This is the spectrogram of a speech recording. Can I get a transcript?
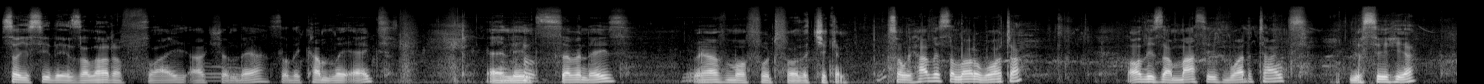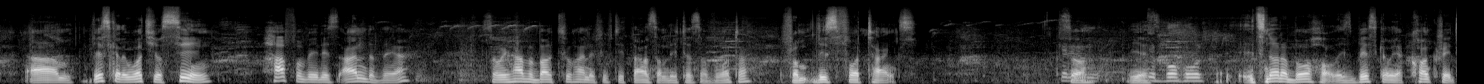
So you see there's a lot of fly action there. So they come lay eggs. And in seven days, we have more food for the chicken. So we harvest a lot of water. All these are massive water tanks you see here. Um, basically what you're seeing, half of it is under there. So we have about 250,000 liters of water from these four tanks. So, yes. A borehole. It's not a borehole, it's basically a concrete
